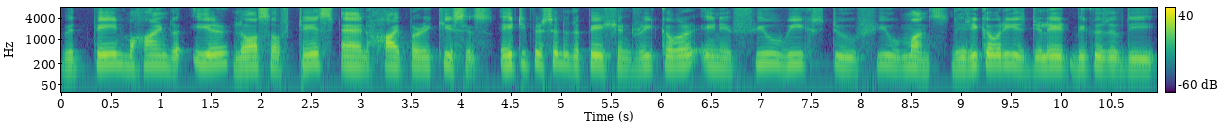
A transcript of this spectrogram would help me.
with pain behind the ear, loss of taste and hyperacusis. 80% of the patient recover in a few weeks to few months. The recovery is delayed because of the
